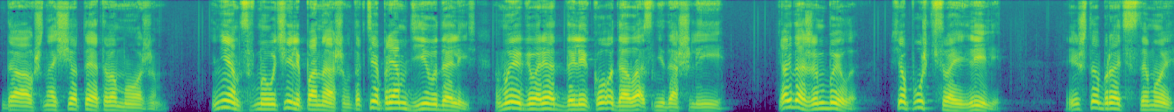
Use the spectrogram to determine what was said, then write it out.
Да уж, насчет этого можем. Немцев мы учили по-нашему, так те прям диву дались. Мы, говорят, далеко до вас не дошли. Когда же им было? Все пушки свои лили. И что, братец ты мой,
